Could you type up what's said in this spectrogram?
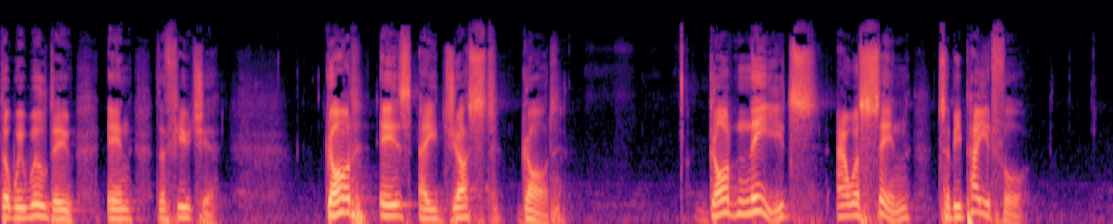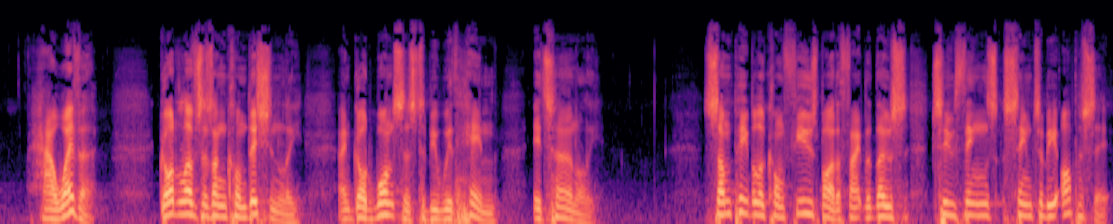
that we will do in the future. God is a just God. God needs our sin to be paid for. However, God loves us unconditionally, and God wants us to be with Him eternally. Some people are confused by the fact that those two things seem to be opposite.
